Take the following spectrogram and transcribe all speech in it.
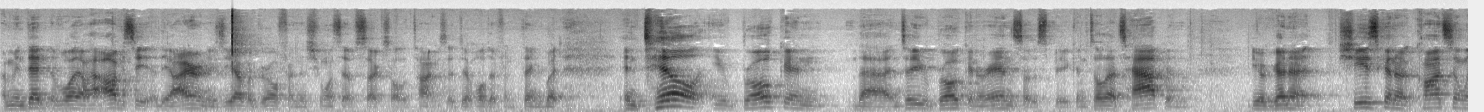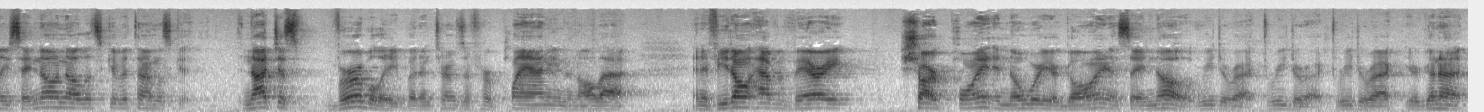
I mean, then, well, obviously, the irony is you have a girlfriend and she wants to have sex all the time. It's a whole different thing. But until you've broken that, until you've broken her in, so to speak, until that's happened, you're gonna, she's gonna constantly say, no, no, let's give it time. Let's get, not just verbally, but in terms of her planning and all that. And if you don't have a very sharp point and know where you're going and say, no, redirect, redirect, redirect, you're gonna,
